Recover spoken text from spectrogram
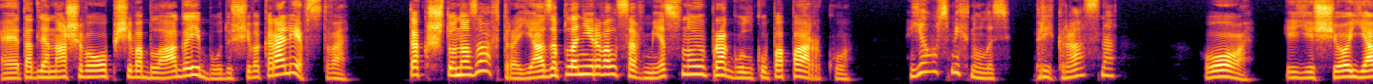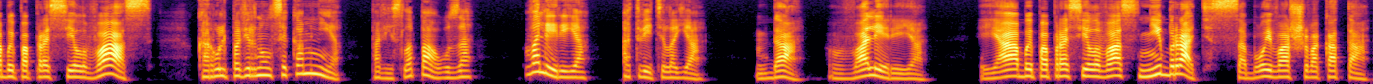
«Это для нашего общего блага и будущего королевства. Так что на завтра я запланировал совместную прогулку по парку». Я усмехнулась. «Прекрасно». «О, и еще я бы попросил вас...» Король повернулся ко мне. Повисла пауза. «Валерия», — ответила я. «Да, Валерия. Я бы попросил вас не брать с собой вашего кота»,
